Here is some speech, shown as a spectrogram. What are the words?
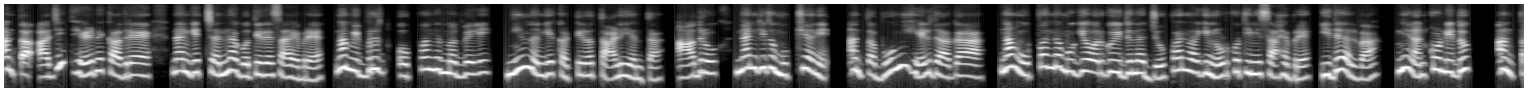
ಅಂತ ಅಜಿತ್ ಹೇಳ್ಬೇಕಾದ್ರೆ ನನ್ಗೆ ಚೆನ್ನಾಗ್ ಗೊತ್ತಿದೆ ಸಾಹೇಬ್ರೆ. ನಮ್ಮಿಬ್ರದ್ ಒಪ್ಪಂದದ ಮದ್ವೆಲಿ ನೀವ್ ನನ್ಗೆ ಕಟ್ಟಿರೋ ತಾಳಿ ಅಂತ. ಆದ್ರೂ ನನ್ಗಿದು ಮುಖ್ಯನೇ ಅಂತ ಭೂಮಿ ಹೇಳ್ದಾಗ ನಮ್ ಒಪ್ಪಂದ ಮುಗಿಯೋವರ್ಗು ಇದನ್ನ ಜೋಪಾನವಾಗಿ ನೋಡ್ಕೋತೀನಿ ಸಾಹೇಬ್ರೆ. ಇದೆ ಅಲ್ವಾ? ನೀನ್ ಅನ್ಕೊಂಡಿದ್ದು? ಅಂತ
